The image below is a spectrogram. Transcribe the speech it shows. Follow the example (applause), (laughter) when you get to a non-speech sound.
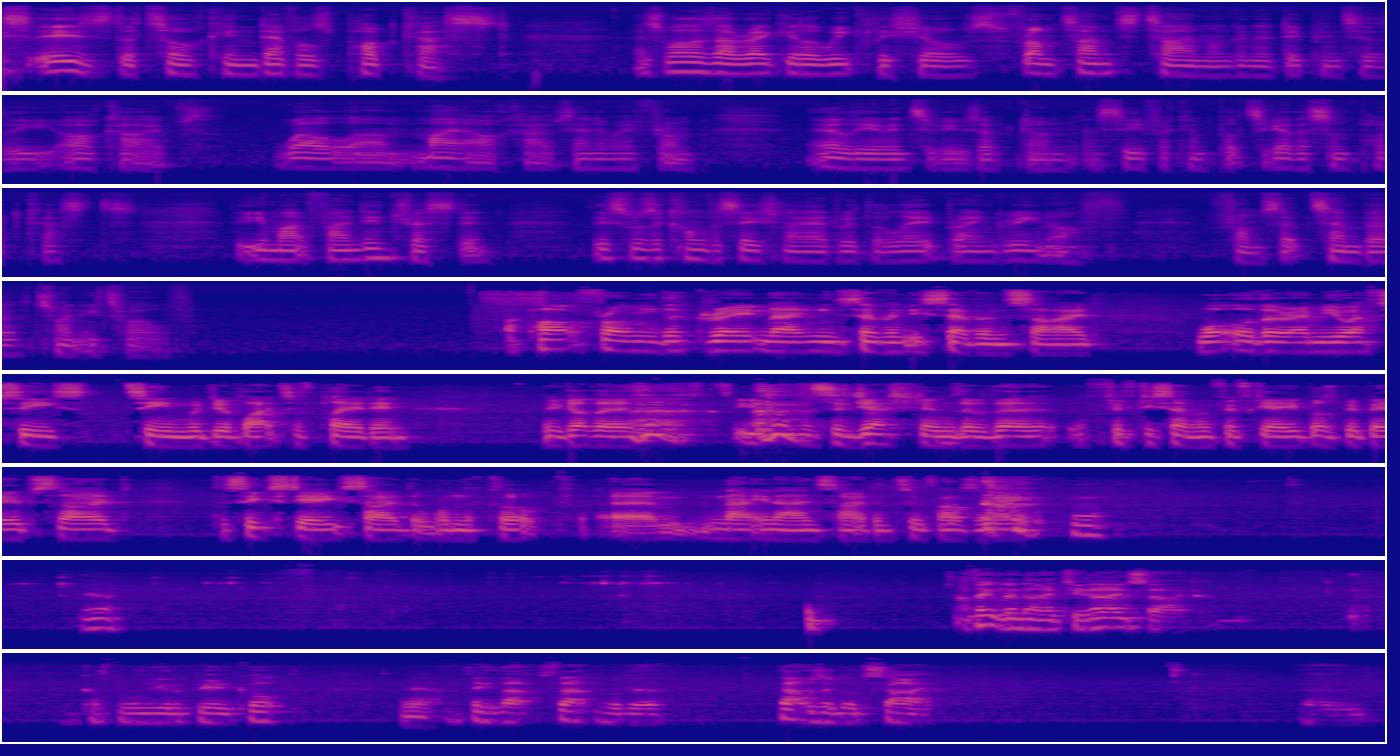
This is the Talking Devils podcast. As well as our regular weekly shows, from time to time I'm going to dip into the archives. Well, um, my archives anyway, from earlier interviews I've done, and see if I can put together some podcasts that you might find interesting. This was a conversation I had with the late Brian Greenhoff from September 2012. Apart from the great 1977 side, what other MUFC team would you have liked to have played in? We got the (coughs) the suggestions of the 57-58 Busby Babes side, the 68 side that won the cup, um, 99 side in 2008. (coughs) Yeah. I think the 99 side, because they won the European Cup. Yeah. I think that's that would a, that was a good side. Um,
